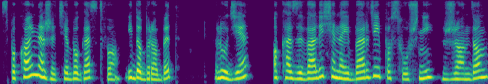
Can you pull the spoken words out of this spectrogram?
spokojne życie, bogactwo i dobrobyt, ludzie okazywali się najbardziej posłuszni rządom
